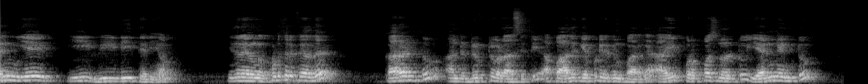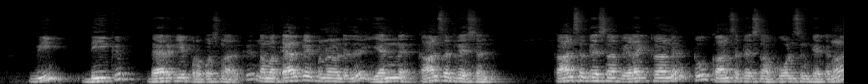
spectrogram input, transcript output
என்ஏஇவிடி தெரியும். இதில் இவங்க கொடுத்துருக்கிறது கரண்ட்டு அண்ட் ட்ரிஃப்ட் வெலாசிட்டி அப்போ அதுக்கு எப்படி இருக்குன்னு பாருங்கள் I proportional to N into V டிக்கு டைரக்ட்லி ப்ரொபோஷனாக இருக்குது நம்ம கால்குலேட் பண்ண வேண்டியது N concentration concentration of electron to concentration of ஹோல்ஸ்னு கேட்கறனால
